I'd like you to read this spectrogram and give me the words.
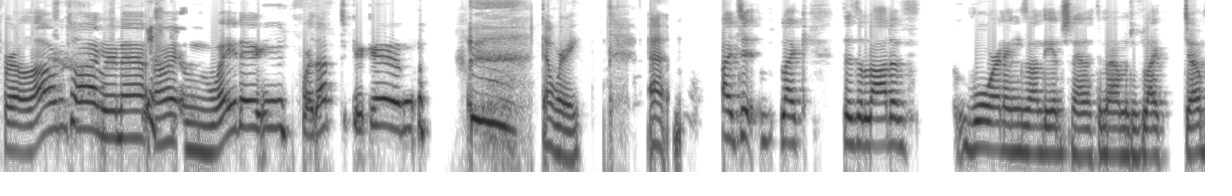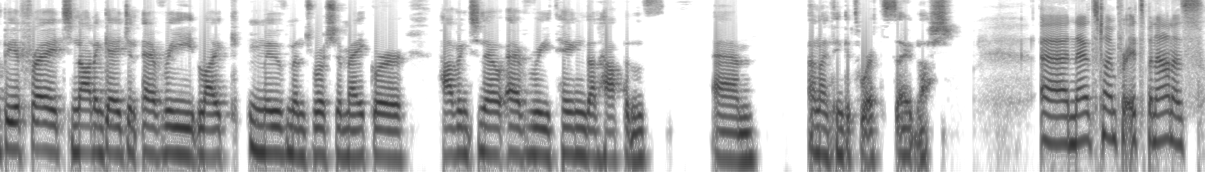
for a long time and now. I am waiting for that to kick in. Don't worry. Um, I did like. There's a lot of warnings on the internet at the moment of like, don't be afraid to not engage in every like movement Russia make or having to know everything that happens. Um, and I think it's worth saying that. Uh, now it's time for It's Bananas.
